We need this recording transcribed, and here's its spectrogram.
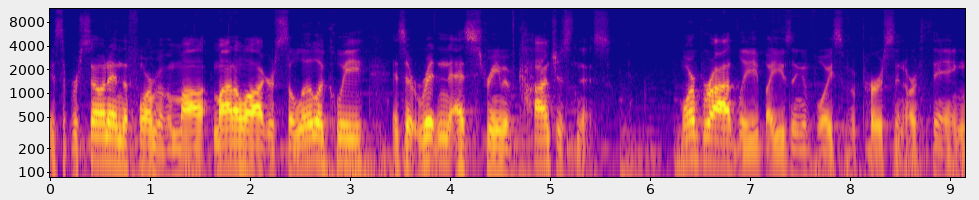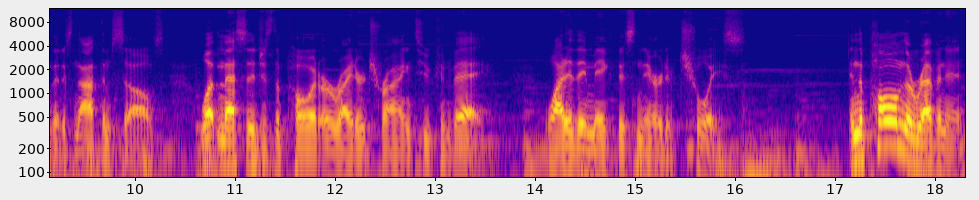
Is the persona in the form of a mo monologue or soliloquy? Is it written as stream of consciousness? More broadly, by using a voice of a person or thing that is not themselves, what message is the poet or writer trying to convey? Why did they make this narrative choice? In the poem The Revenant,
